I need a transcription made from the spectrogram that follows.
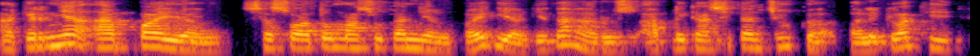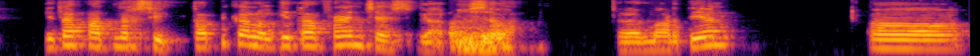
Akhirnya apa yang sesuatu masukan yang baik ya kita harus aplikasikan juga balik lagi kita partnership. Tapi kalau kita franchise nggak bisa dalam artian uh,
